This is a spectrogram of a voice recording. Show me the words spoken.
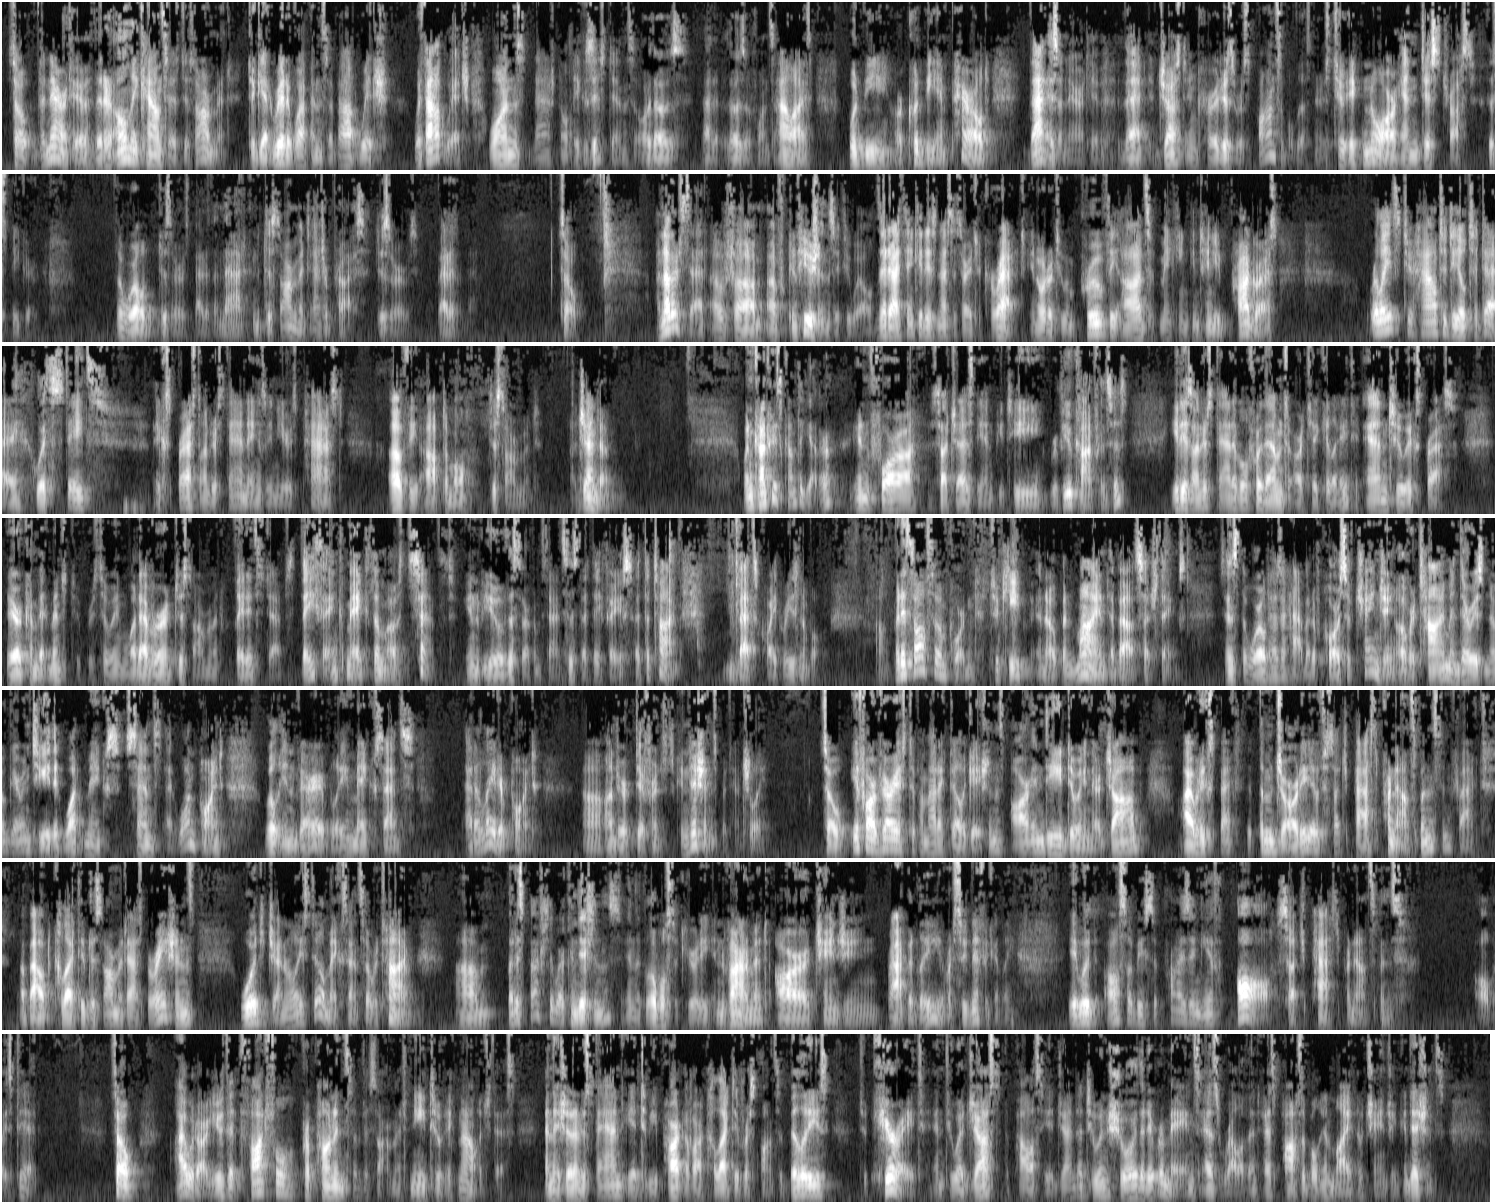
So the narrative that it only counts as disarmament to get rid of weapons about which, without which one's national existence or those, those of one's allies would be or could be imperiled that is a narrative that just encourages responsible listeners to ignore and distrust the speaker. The world deserves better than that, and the disarmament enterprise deserves better than that. So, another set of, um, of confusions, if you will, that I think it is necessary to correct in order to improve the odds of making continued progress relates to how to deal today with states' expressed understandings in years past of the optimal disarmament agenda. When countries come together in fora such as the NPT review conferences, it is understandable for them to articulate and to express their commitment to pursuing whatever disarmament related steps they think make the most sense in view of the circumstances that they face at the time. That's quite reasonable. Uh, but it's also important to keep an open mind about such things, since the world has a habit, of course, of changing over time, and there is no guarantee that what makes sense at one point will invariably make sense at a later point uh, under different conditions potentially. So if our various diplomatic delegations are indeed doing their job, I would expect that the majority of such past pronouncements, in fact, about collective disarmament aspirations, would generally still make sense over time. Um, but especially where conditions in the global security environment are changing rapidly or significantly, it would also be surprising if all such past pronouncements always did. So I would argue that thoughtful proponents of disarmament need to acknowledge this, and they should understand it to be part of our collective responsibilities to curate and to adjust the policy agenda to ensure that it remains as relevant as possible in light of changing conditions.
